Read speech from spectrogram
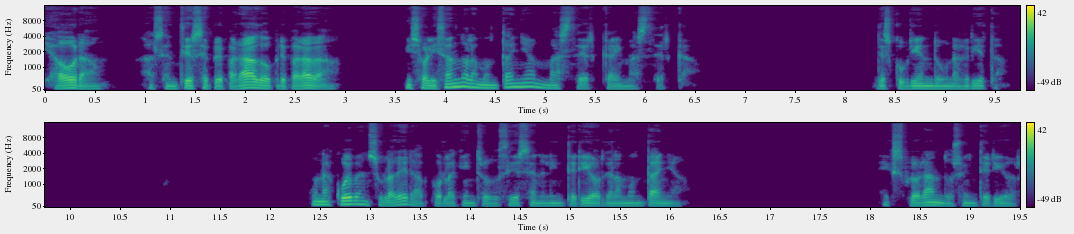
Y ahora, al sentirse preparado o preparada, visualizando la montaña más cerca y más cerca, descubriendo una grieta, una cueva en su ladera por la que introducirse en el interior de la montaña, explorando su interior,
